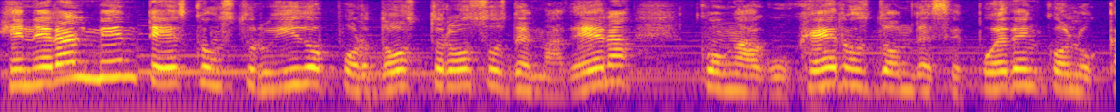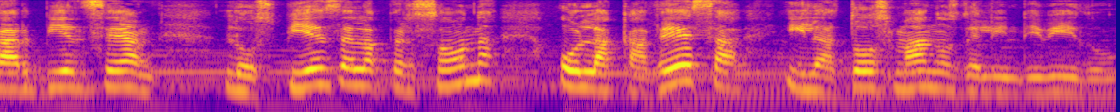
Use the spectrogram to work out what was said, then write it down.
Generalmente es construido por dos trozos de madera con agujeros donde se pueden colocar bien sean los pies de la persona o la cabeza y las dos manos del individuo.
